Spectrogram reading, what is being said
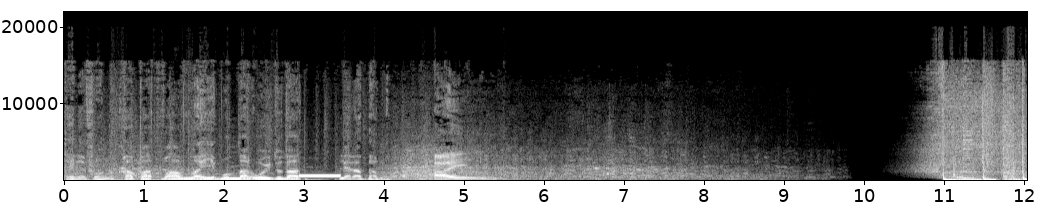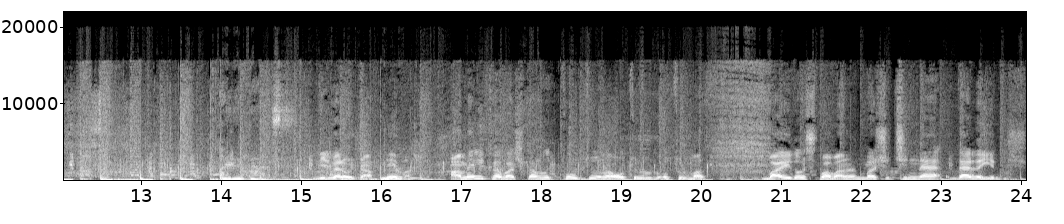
telefonu kapat vallahi bunlar uydudan adamı. Ay Aragaz, Dilber hocam Ne var? Amerika başkanlık koltuğuna oturur oturmaz Baydoş babanın başı Çin'le derde girmiş.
